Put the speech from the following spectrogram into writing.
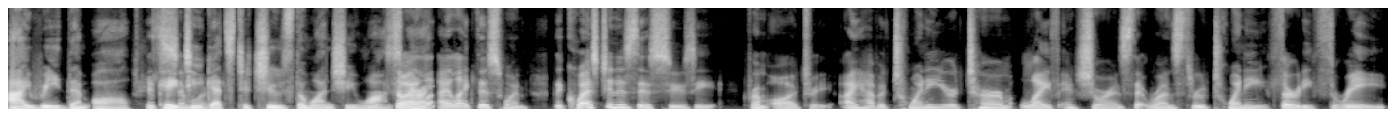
I read them all. KT similar. gets to choose the one she wants. So I, right. I like this one. The question is this, Suze, from Audrey. I have a 20 year term life insurance that runs through 2033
